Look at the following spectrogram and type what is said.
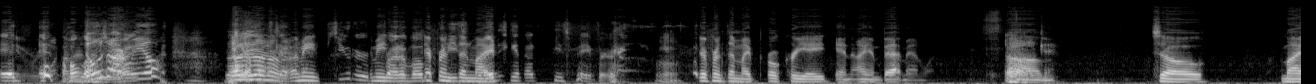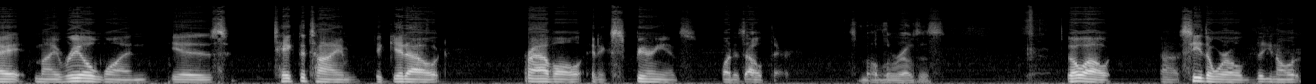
and- You real and- one? hold on, Those aren't real. No, no, no, He's no. got I a mean, computer in I mean, front of him. different he's than my- writing it on a piece of paper. different than my Procreate and I am Batman one. Oh, Um, okay. So my my real one is take the time to get out, travel, and experience what is out there. Smell the roses. Go out, uh, see the world. You know,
